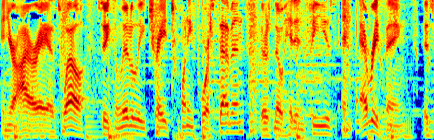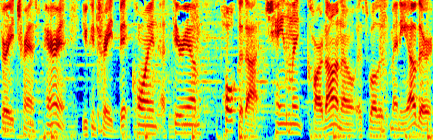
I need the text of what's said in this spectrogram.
in your IRA as well. So you can literally trade 24 seven. There's no hidden fees and every everything is very transparent. You can trade Bitcoin, Ethereum, Polkadot, Chainlink, Cardano, as well as many other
